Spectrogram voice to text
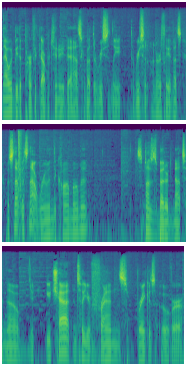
Now would be the perfect opportunity to ask about the recently the recent unearthly events. What's not what's not ruined the calm moment? Sometimes it's better not to know. You you chat until your friend's break is over.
